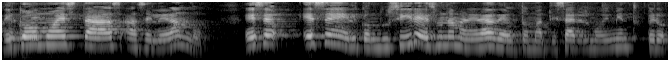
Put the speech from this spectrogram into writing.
de cómo estás acelerando. Ese, ese, el conducir es una manera de automatizar el movimiento, pero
